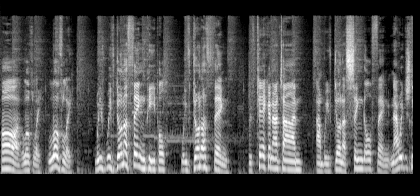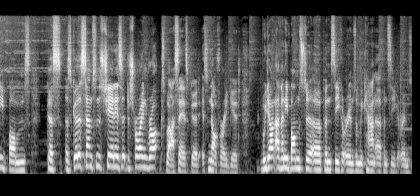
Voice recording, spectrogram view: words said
Oh, lovely. Lovely. We've, we've done a thing, people. We've done a thing. We've taken our time, and we've done a single thing. Now we just need bombs because as good as Samson's chain is at destroying rocks, well, I say it's good, it's not very good. We don't have any bombs to open secret rooms, and we can't open secret rooms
